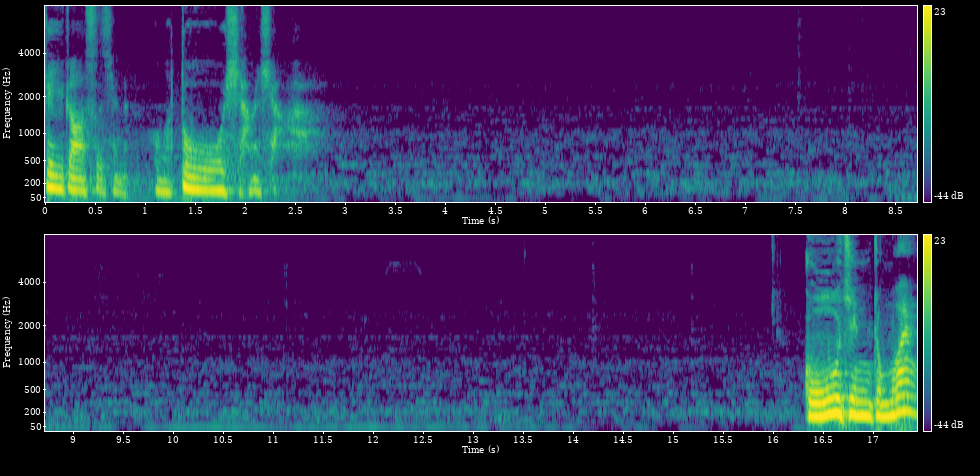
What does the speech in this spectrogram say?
这一桩事情呢，我们多想想啊。古今中外，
